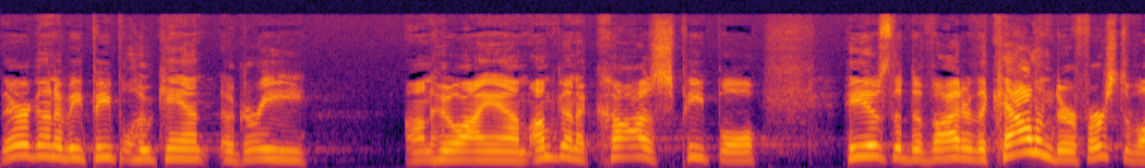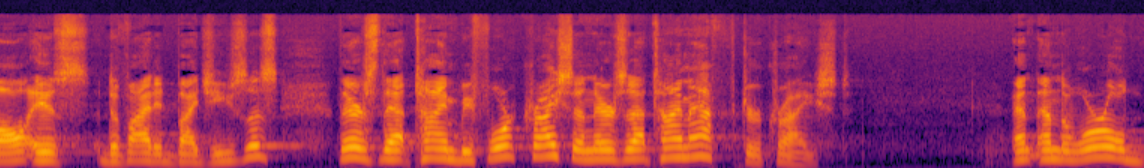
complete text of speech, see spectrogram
There are going to be people who can't agree on who I am. I'm going to cause people. He is the divider. The calendar, first of all, is divided by Jesus there's that time before Christ and there's that time after Christ. And, and the world,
